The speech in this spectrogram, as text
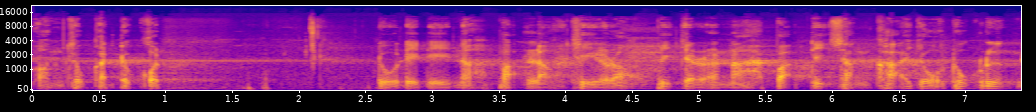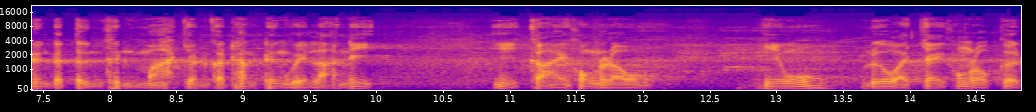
ความสุขกันทุกคน ดูดีๆนะพระเราที่เราพิจารณาปฏิสังขารโยทุกเรื่องหนึ่งจะตื่นขึ้นมาจนกระทั่งถึงเวลานี้นี่กายของเรา หิว หรือว่าใจของเราเกิด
